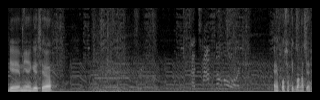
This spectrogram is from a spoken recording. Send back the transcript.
game ya guys ya. Eh, kok sakit banget ya?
